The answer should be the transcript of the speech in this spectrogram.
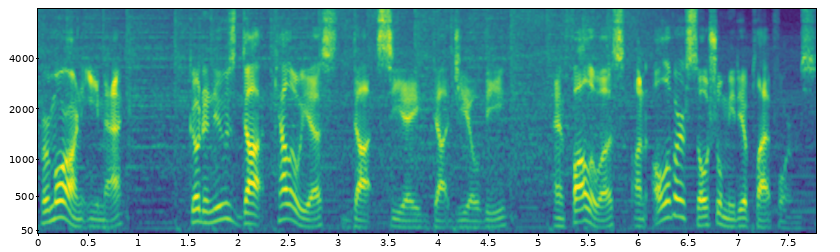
For more on EMAC, go to news.caloes.ca.gov and follow us on all of our social media platforms.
